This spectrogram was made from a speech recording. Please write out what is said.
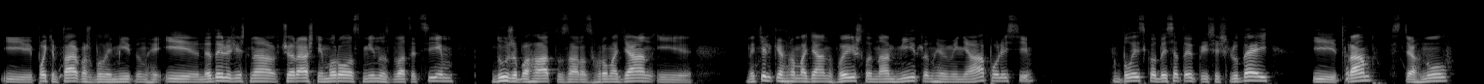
І потім також були мітинги. І не дивлячись на вчорашній мороз, мінус 27, дуже багато зараз громадян і не тільки громадян вийшли на мітинги в Мініаполісі. Близько 10 тисяч людей, і Трамп стягнув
